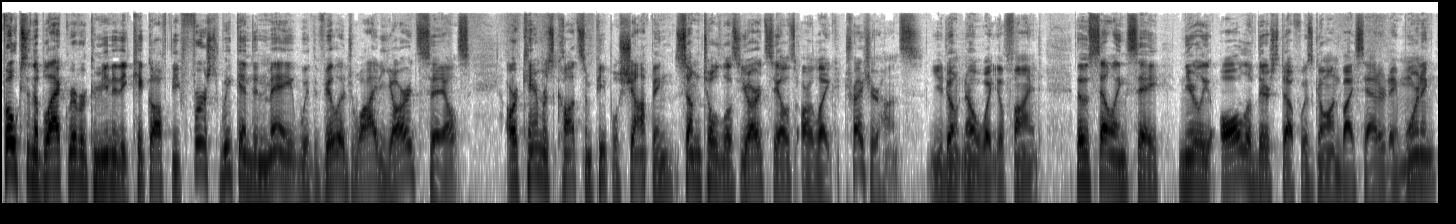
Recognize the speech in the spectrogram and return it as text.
Folks in the Black River community kick off the first weekend in May with village-wide yard sales. Our cameras caught some people shopping. Some told us yard sales are like treasure hunts. You don't know what you'll find. Those selling say nearly all of their stuff was gone by Saturday morning.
